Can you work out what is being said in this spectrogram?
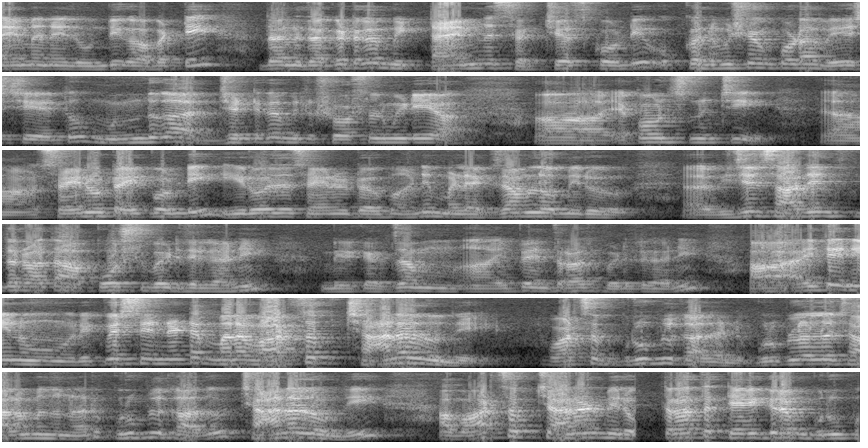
టైం అనేది ఉంది కాబట్టి దాన్ని తగ్గట్టుగా మీ టైంని సెట్ చేసుకోండి. ఒక్క నిమిషం కూడా వేస్ట్ చేయొద్దు. ముందుగా అర్జెంటుగా మీరు సోషల్ మీడియా అకౌంట్స్ నుంచి సైన్ అవుట్ అయిపోండి. ఈ రోజే సైన్ అవుట్ అయిపోండి. మళ్ళీ ఎగ్జామ్లో మీరు విజయం సాధించిన తర్వాత ఆ పోస్ట్ పెడితే కానీ మీకు ఎగ్జామ్ అయిపోయిన తర్వాత పెడితే కానీ అయితే నేను రిక్వెస్ట్ ఏంటంటే మన వాట్సాప్ ఛానల్ ఉంది. వాట్సాప్ గ్రూపులు కాదండి. గ్రూపులలో చాలామంది ఉన్నారు. గ్రూపులు కాదు ఛానల్ ఉంది. ఆ వాట్సాప్ ఛానల్ మీరు తర్వాత టెలిగ్రామ్ గ్రూప్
